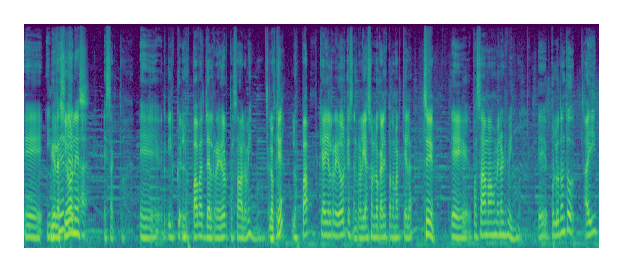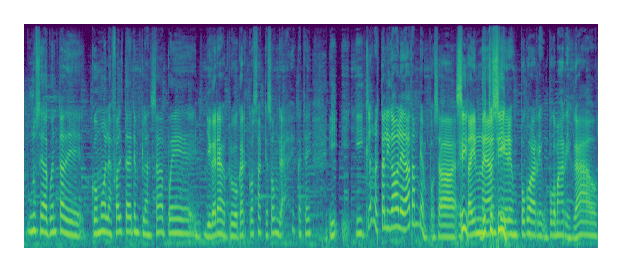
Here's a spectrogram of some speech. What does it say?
Eh, Violaciones. ah, exacto. Eh, los pubs de alrededor pasaba lo mismo. ¿Los ¿cachai? qué? Los pubs que hay alrededor, que en realidad son locales para tomar chela, Sí. eh, pasaba más o menos lo mismo. Eh, por lo tanto, ahí uno se da cuenta de cómo la falta de templanza puede llegar a provocar cosas que son graves, ¿cachai? Y, y- y claro, está ligado a la edad también. pues, O sea, Sí, está ahí en una edad hecho, en sí. que eres un poco, arri- un poco más arriesgado.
